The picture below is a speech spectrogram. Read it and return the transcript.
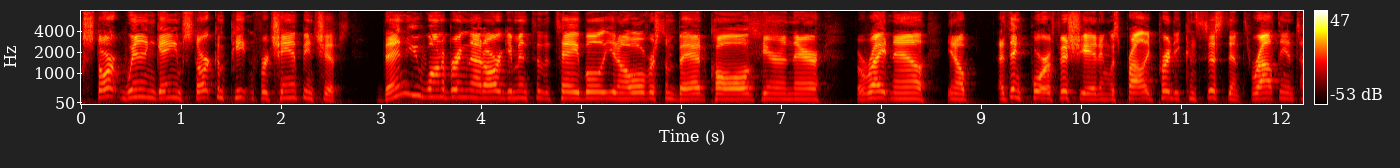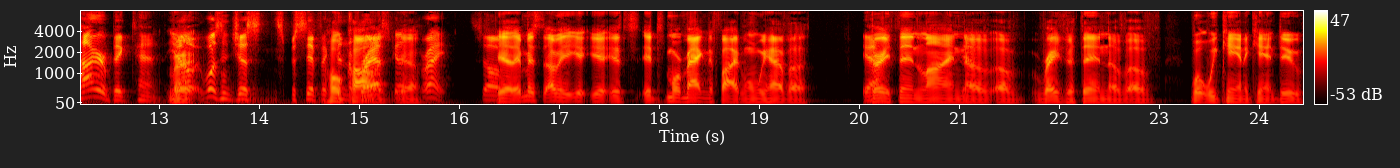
Start winning games. Start competing for championships. Then you want to bring that argument to the table. You know, over some bad calls here and there. But right now, you know, I think poor officiating was probably pretty consistent throughout the entire Big Ten. You know, Right. it wasn't just specific Whole to college, Nebraska, yeah. right? So Yeah, they missed. I mean, it's it's more magnified when we have a Yeah. very thin line of, of razor thin of, of what we can and can't do.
